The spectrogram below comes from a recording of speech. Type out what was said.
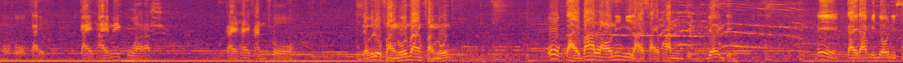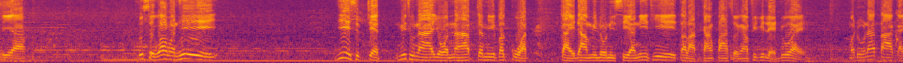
โอ้โหไก่ไก่ไทยไม่กลัวครับ ไก่ไทยขันโชว์เดี๋ยวไปดูฝั่งนู้นบ้างฝั่งนู้น โอ้ไก่บ้านเรานี่มีหลายสายพันธุ์จริงเยอะจริงนี่ไก่ดำอินโดนีเซีย รู้สึกว่าวันที่ 27 มิถุนายนนะครับ จะมีประกวดไก่ดำอินโดนีเซียนี่ที่ตลาดกลางปลาสวยงามฟิตวิเลจด้วย มาดูหน้าตาไก่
